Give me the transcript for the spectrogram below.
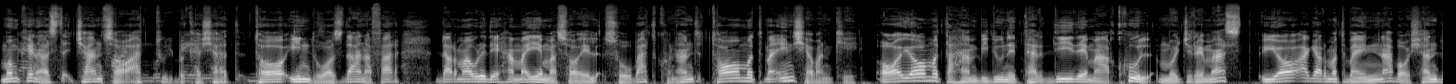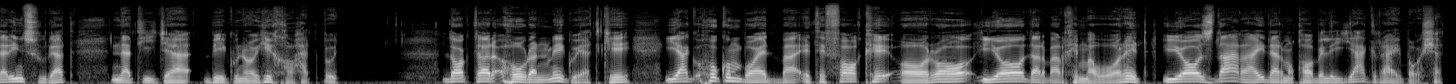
ممکن است چند ساعت طول بکشد تا این دوازده نفر در مورد همه مسائل صحبت کنند تا مطمئن شوند که آیا متهم بدون تردید معقول مجرم است یا اگر مطمئن نباشند در این صورت نتیجه بیگناهی خواهد بود. دکتر هورن می‌گوید که یک حکم باید به اتفاق آرا یا در برخی موارد یازده رای در مقابل یک رای باشد.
